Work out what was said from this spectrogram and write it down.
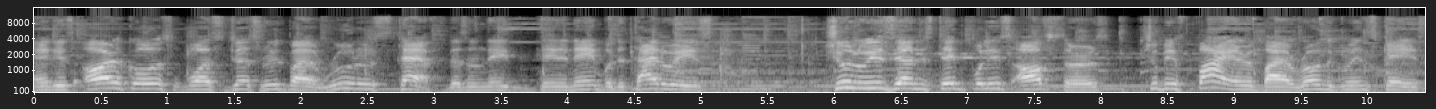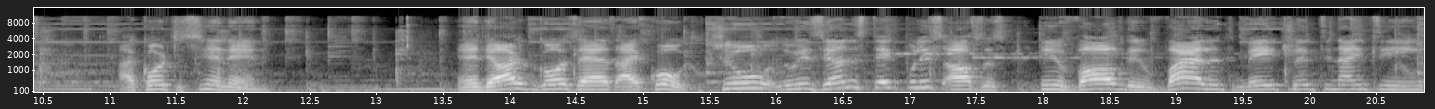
and this article was just written by Reuters staff. Doesn't need the name, but the title is Two Louisiana State Police officers should be fired by Ron Greene's case, according to CNN. And the article goes as I quote Two Louisiana State Police officers involved in violent May 2019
